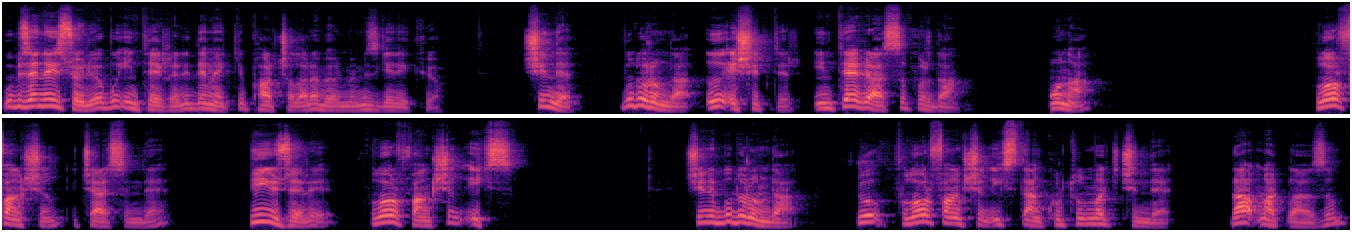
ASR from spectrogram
Bu bize neyi söylüyor? Bu integrali demek ki parçalara bölmemiz gerekiyor. Şimdi bu durumda i eşittir integral sıfırdan 10'a floor function içerisinde pi üzeri floor function x. Şimdi bu durumda şu floor function x'ten kurtulmak için de ne yapmak lazım?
